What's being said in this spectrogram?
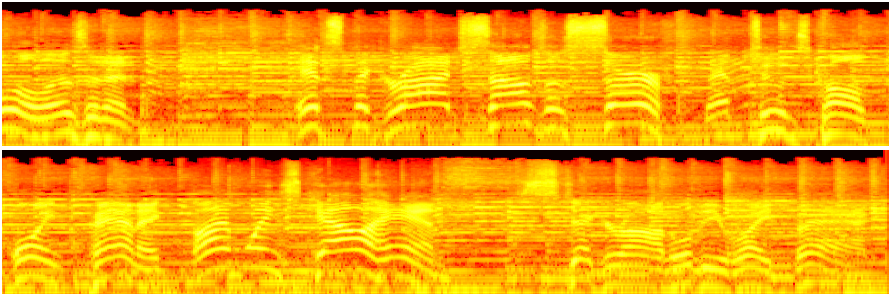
Cool, isn't it? It's the Garage Sounds of Surf. That tune's called Point Panic. I'm Wings Callahan. Stick around, we'll be right back.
